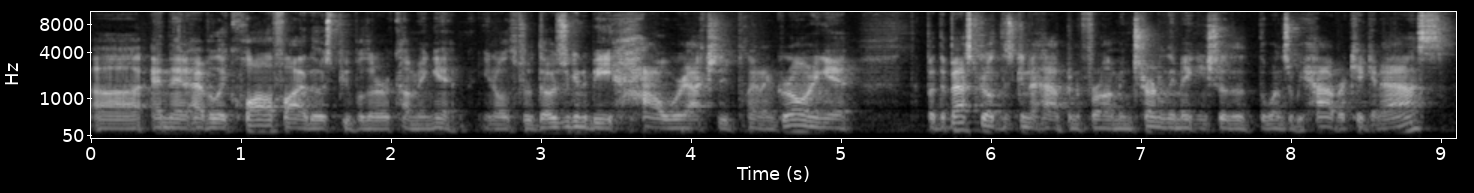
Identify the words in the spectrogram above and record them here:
uh, and then heavily qualify those people that are coming in. You know, so those are going to be how we're actually planning on growing it. But the best growth is going to happen from internally making sure that the ones that we have are kicking ass,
